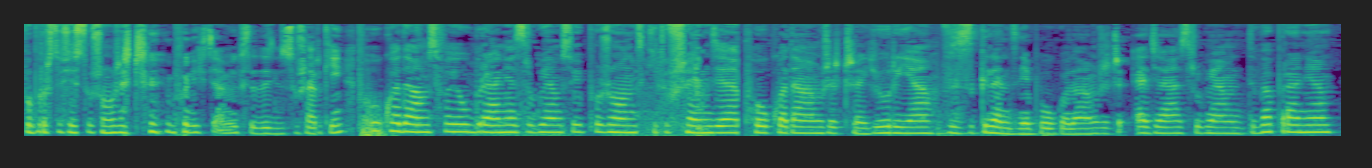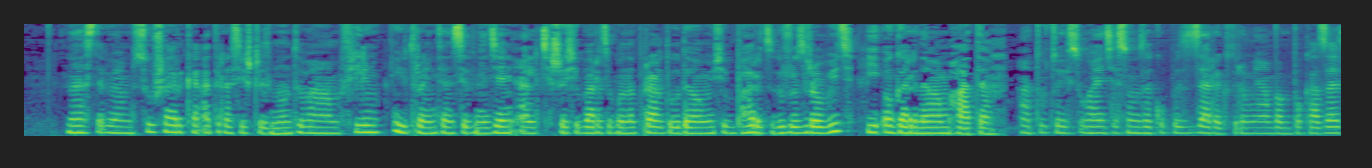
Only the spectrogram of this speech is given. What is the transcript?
po prostu się suszą rzeczy, bo nie chciałam ich wsadzać do suszarki. Poukładałam swoje ubrania, zrobiłam sobie porządki tu wszędzie. Poukładałam rzeczy Juria, względnie poukładałam rzeczy Edzia. Zrobiłam dwa prania, nastawiłam suszarkę, a teraz jeszcze zmontowałam film. Jutro intensywny dzień, ale cieszę się bardzo, bo naprawdę udało mi się bardzo dużo zrobić i ogarnęłam chatę. A tutaj, słuchajcie, są zakupy z Zary, które miałam Wam pokazać,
